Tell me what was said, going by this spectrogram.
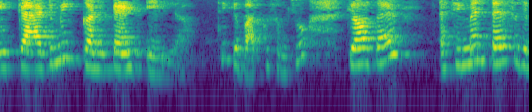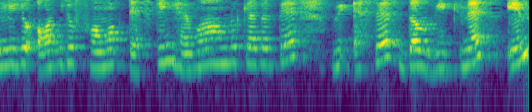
academic content area ठीक है? बात को समझो। क्या होता है? अचीवमेंट टेस्ट जनरली जो और भी जो फॉर्म ऑफ़ टेस्टिंग है, वहाँ हम लोग क्या करते हैं? We assess the weakness in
